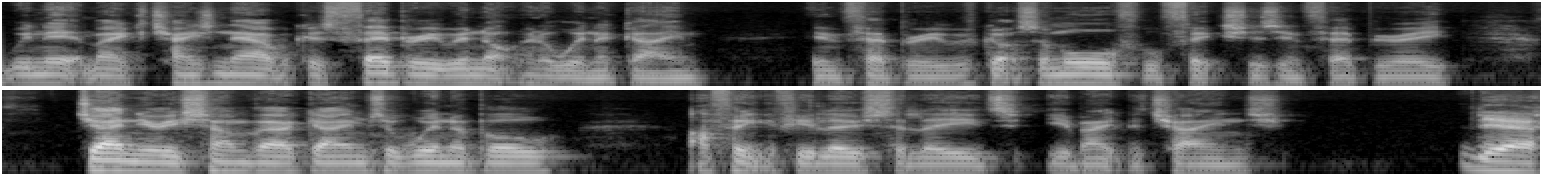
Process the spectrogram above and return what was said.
We need to make a change now because February we're not going to win a game in February. We've got some awful fixtures in February. January, some of our games are winnable. I think if you lose to Leeds, you make the change. Yeah,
